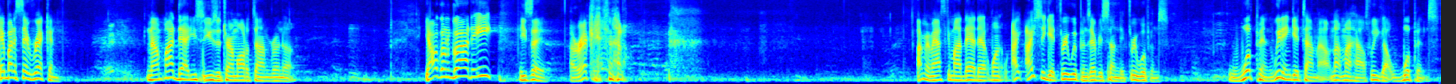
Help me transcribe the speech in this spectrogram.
Everybody say reckon. reckon. Now, my dad used to use the term all the time growing up. Y'all gonna go out to eat? He said, I reckon. I remember asking my dad that one. I, I used to get three whippings every Sunday, three whoopings. Whoopings. We didn't get time out, not my house. We got whoopings.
